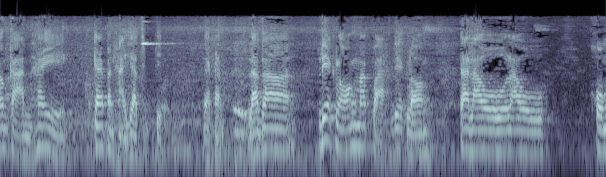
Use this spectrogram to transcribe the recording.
ต้องการให้แก้ปัญหายาเสพติดนะครับ แล้วก็เรียกร้องมากกว่าเรียกร้อง แต่เราเราคง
